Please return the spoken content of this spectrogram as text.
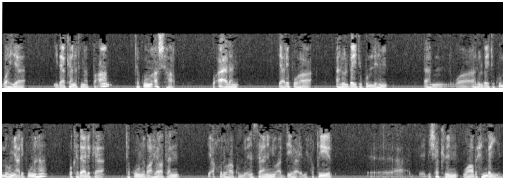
وهي إذا كانت من الطعام تكون أشهر وأعلن يعرفها أهل البيت كلهم أهل وأهل البيت كلهم يعرفونها وكذلك تكون ظاهرة يأخذها كل إنسان يؤديها إلى الفقير آه، بشكل واضح بين.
